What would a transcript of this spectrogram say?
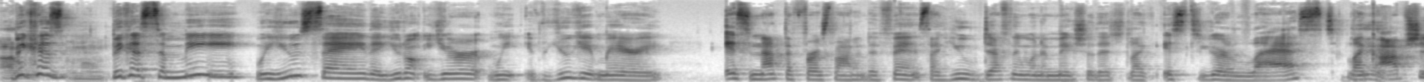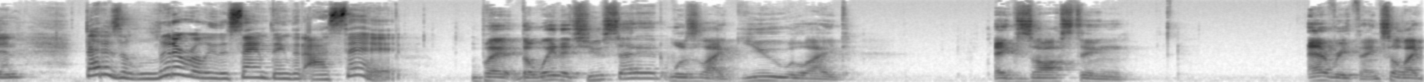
I Because because to me, when you say that you don't, you're when, if you get married, it's not the first line of defense. Like you definitely want to make sure that like it's your last like Yeah. option. That is literally the same thing that I said. But the way that you said it was like you like exhausting everything. So like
